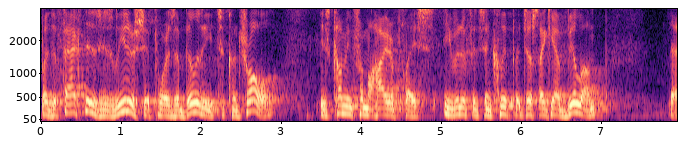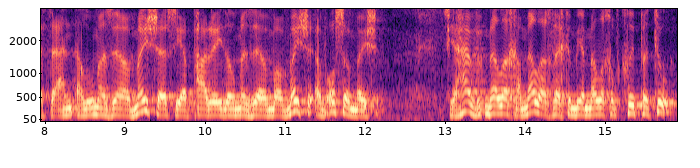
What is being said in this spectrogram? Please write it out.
But the fact is, his leadership or his ability to control is coming from a higher place, even if it's in Klippa. Just like you have Bilam, that's the Alumazeh of Moshe, so you have Parei Alumazeh of Moshe, of also Moshe. So you have Melech, a Melech, that can be a Melech of Klippa too.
